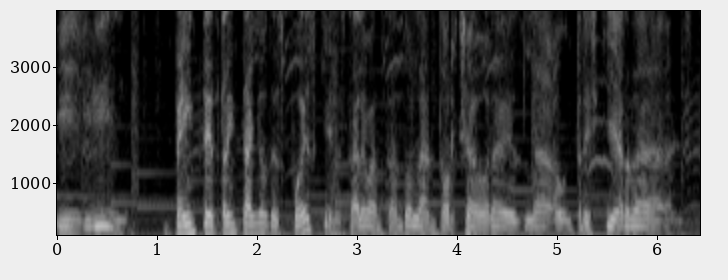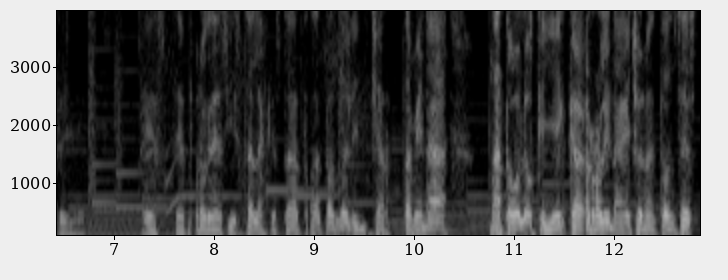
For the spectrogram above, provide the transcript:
y 20, 30 años después, quien está levantando la antorcha ahora es la ultraizquierda este, este, progresista, la que está tratando de linchar también a, a todo lo que J.K. Rowling ha hecho, ¿no? Entonces,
